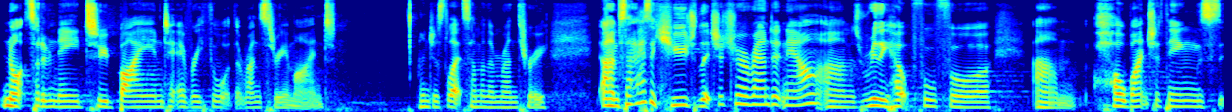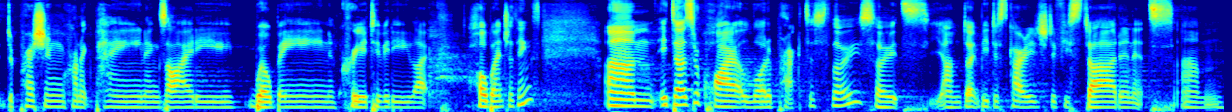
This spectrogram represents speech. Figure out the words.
not sort of need to buy into every thought that runs through your mind and just let some of them run through. Um, so it has a huge literature around it now. Um, it's really helpful for um, a whole bunch of things depression, chronic pain, anxiety, well being, creativity, like a whole bunch of things. Um, it does require a lot of practice though, so it's um, don't be discouraged if you start and it's um,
